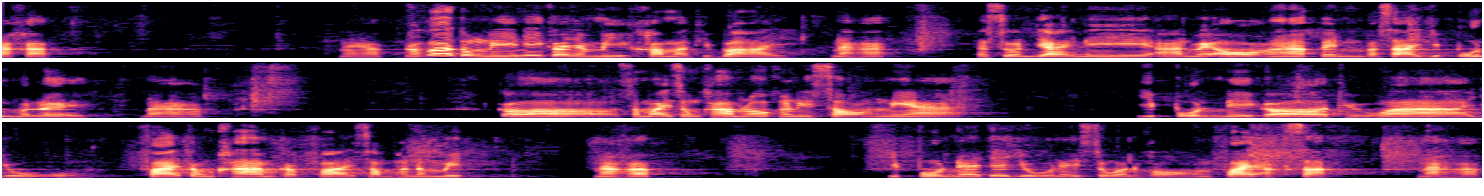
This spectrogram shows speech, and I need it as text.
นะครับ นะครับ แล้วก็ตรงนี้นี่ก็จะมีคำอธิบายนะฮะแต่ส่วนใหญ่นี่อ่านไม่ออกนะฮะเป็นภาษาญี่ปุ่นหมดเลยนะครับ ก็สมัยสงครามโลกครั้งที่สองเนี่ยญี่ปุ่นนี่ก็ถือว่าอยู่ฝ่ายตรงข้ามกับฝ่ายสัมพันธมิตรนะครับ ญี่ปุ่นเนี่ยจะอยู่ในส่วนของฝ่ายอักษะนะครับ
